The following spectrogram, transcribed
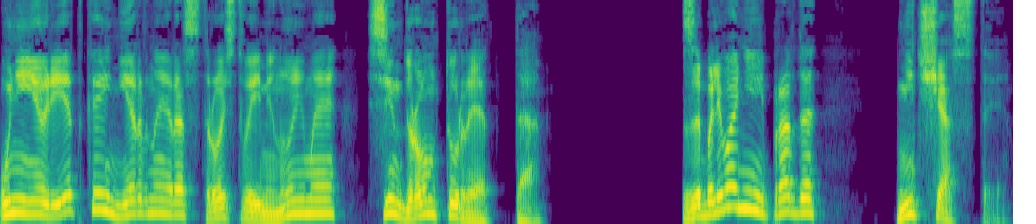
У нее редкое нервное расстройство, именуемое синдром Туретта. Заболевание, правда, нечастое.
